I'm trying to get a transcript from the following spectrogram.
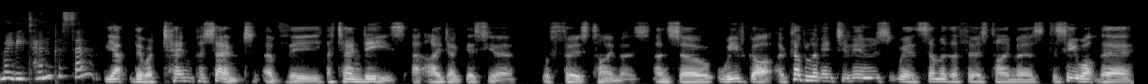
maybe 10%? Yeah, there were 10% of the attendees at IDUG this year were first timers. And so we've got a couple of interviews with some of the first timers to see what their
